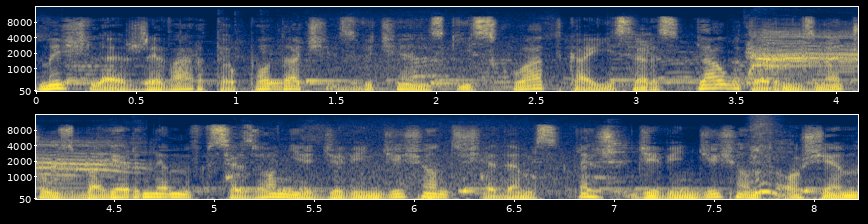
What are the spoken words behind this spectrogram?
Myślę, że warto podać zwycięski skład Kaiserslautern z meczu z Bayernem w sezonie 97-98,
